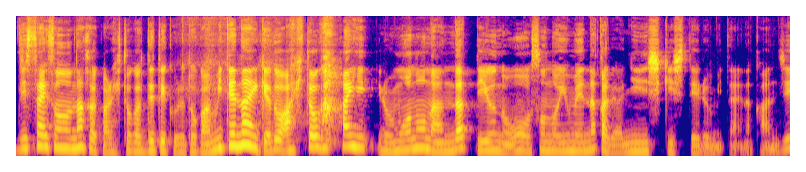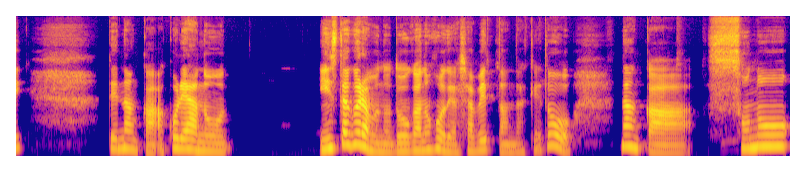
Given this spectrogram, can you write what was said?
実際その中から人が出てくるとか見てないけど、あ、人が入るものなんだっていうのをその夢の中では認識してるみたいな感じ。で、なんか、これあの、インスタグラムの動画の方では喋ったんだけど、なんか、その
